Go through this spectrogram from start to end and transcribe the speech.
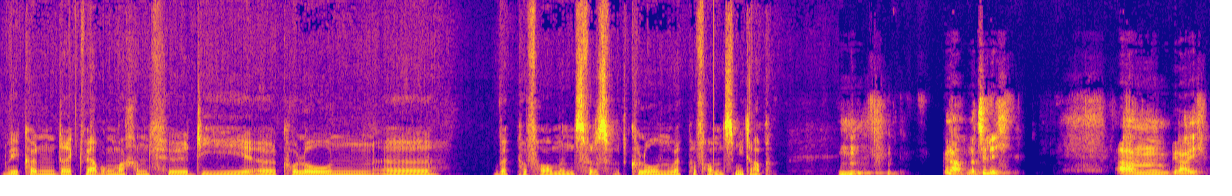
wir können direkt Werbung machen für die äh, Cologne äh, Web Performance, für das Cologne Web Performance Meetup. Mhm. Genau, natürlich. Ähm, genau, ich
